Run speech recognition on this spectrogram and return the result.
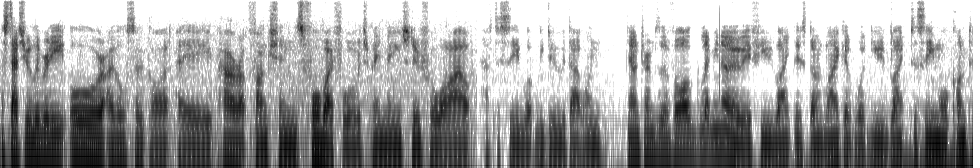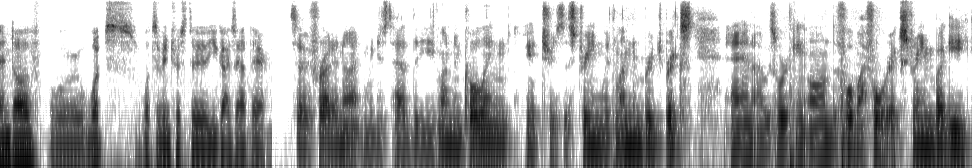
a Statue of Liberty or I've also got a Power Up Functions 4x4, which I've been meaning to do for a while. Have to see what we do with that one. Now in terms of the vlog, let me know if you like this, don't like it, what you'd like to see more content of, or what's what's of interest to you guys out there. So Friday night we just had the London Calling, which is a stream with London Bridge Bricks, and I was working on the 4x4 Extreme Buggy,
